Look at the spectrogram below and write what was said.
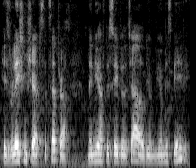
his relationships, etc. Then you have to say to the child, you're, you're misbehaving.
